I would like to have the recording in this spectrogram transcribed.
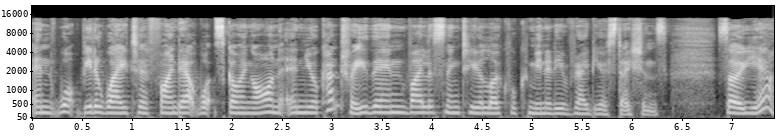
And what better way to find out what's going on in your country than by listening to your local community radio stations? So, yeah,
